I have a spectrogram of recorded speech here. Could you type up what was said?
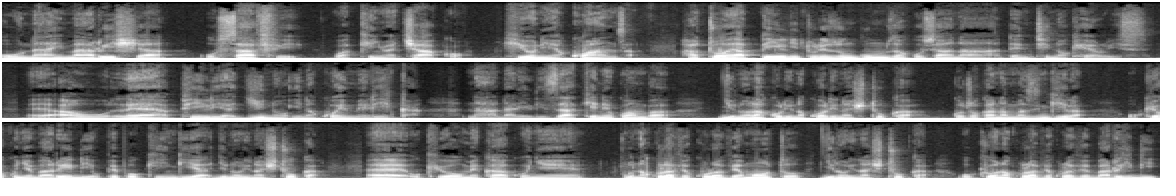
unaimarisha usafi wa kinywa chako. Hiyo ni ya kwanza. Hatua ya pili tulizungumza kuhusiana na caries e, au lea ya pili ya jino inakuwa imelika. Na dalili zake ni kwamba jino lako linakuwa linashtuka kutokana na mazingira. Ukiwa kwenye baridi upepo ukiingia jino linashtuka. Eh, ukiwa umekaa kwenye unakula vyakula vya moto jino linashtuka. Ukiwa unakula vyakula vya baridi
